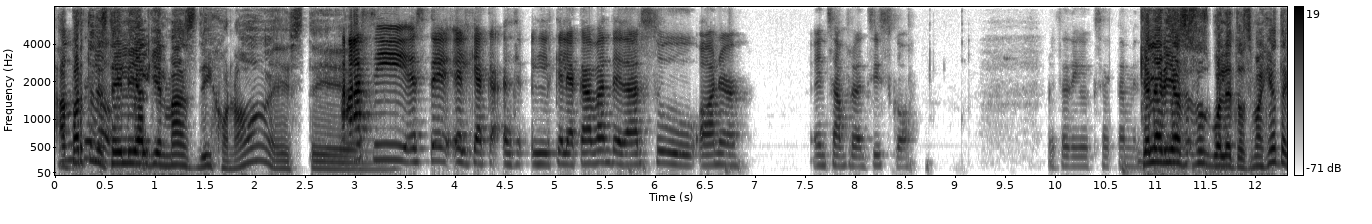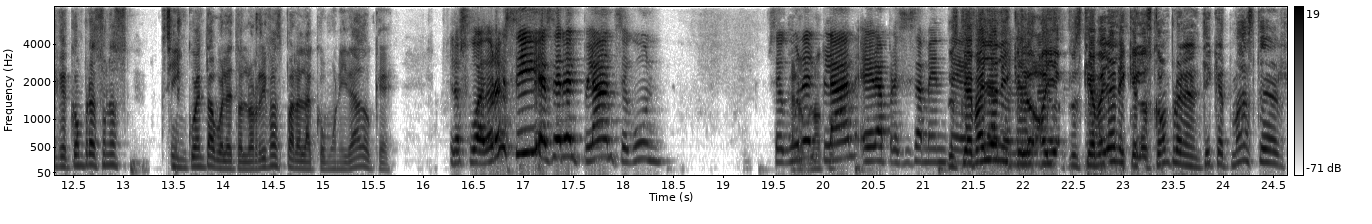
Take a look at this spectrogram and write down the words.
aparte de Staley, alguien más dijo, ¿no? Este. Ah, sí, este, el que, el que le acaban de dar su honor en San Francisco. Ahorita digo exactamente. ¿Qué le harías a esos boletos? Imagínate que compras unos 50 boletos, ¿los rifas para la comunidad o qué? Los jugadores sí, ese era el plan, según. Según el plan, era precisamente. Pues que vayan y que lo, oye, pues que vayan y que los compren en Ticketmaster,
